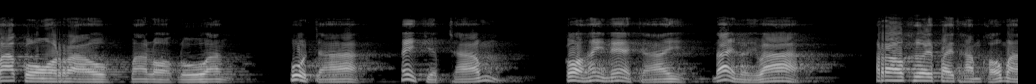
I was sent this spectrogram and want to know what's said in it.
มาโกงเรามาหลอกลวง พูดจาให้เจ็บช้ำก็ให้แน่ใจได้เลยว่า เราเคยไปทำเขามา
